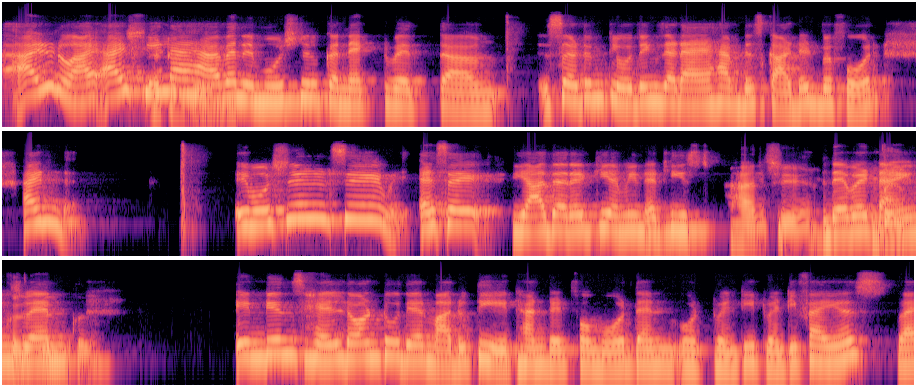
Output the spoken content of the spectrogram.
I don't know, I, I feel I have an emotional connect with um, certain clothing that I have discarded before. And emotional से ऐसे याद आ रहा है कि I mean, at least हाँ जी there Indians held on to their Maruti 800 for more than what 20 25 years? Why?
